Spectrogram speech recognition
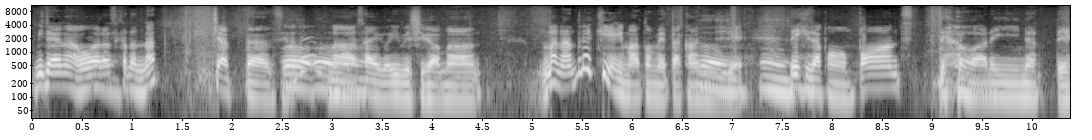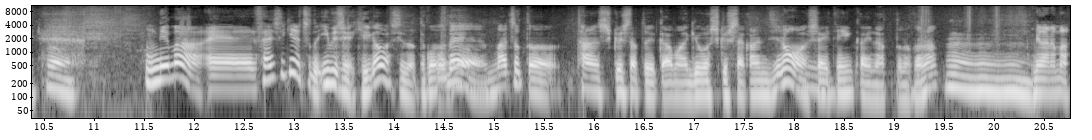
みたいな終わらせ方になっちゃったんですよね。うんうんうんまあ最後、いぶしがまあ、まあなんとなく綺麗にまとめた感じで。うんうんで、膝ポンポンっつって終わりになって。うん。で、まあ、えー最終的にはちょっといぶしが怪我をしてたってことで、うんまあちょっと短縮したというか、まあ凝縮した感じの試合展開になったのかな。うん。うん。うん。だからまあ、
